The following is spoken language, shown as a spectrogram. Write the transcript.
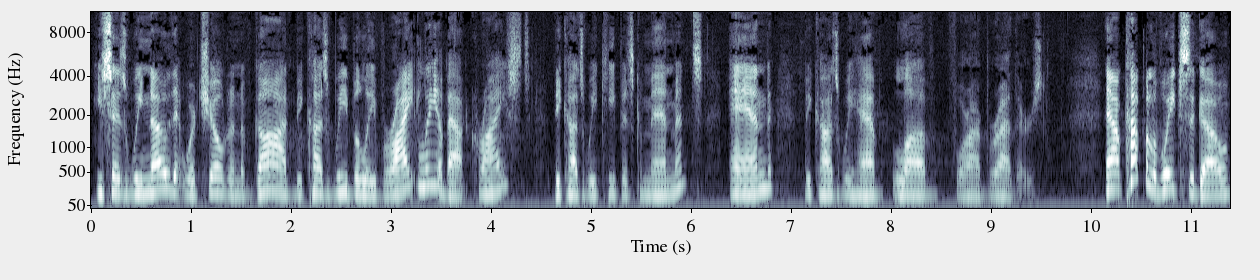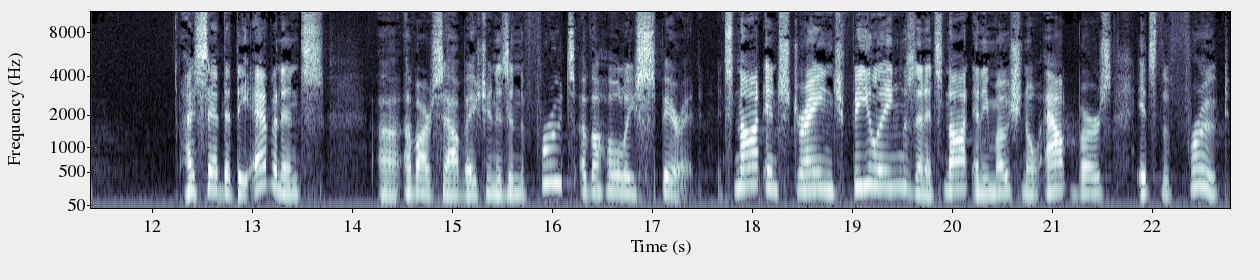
He says, We know that we're children of God because we believe rightly about Christ, because we keep his commandments, and because we have love for our brothers. Now, a couple of weeks ago, I said that the evidence uh, of our salvation is in the fruits of the Holy Spirit. It's not in strange feelings and it's not in emotional outbursts. It's the fruit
